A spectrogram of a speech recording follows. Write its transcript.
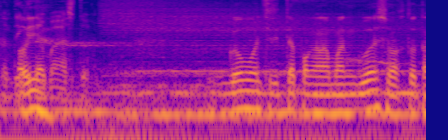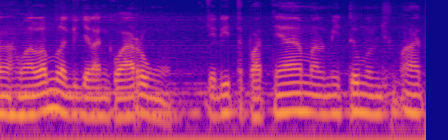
Nanti Oh, kita iya. bahas tuh. Gue mau cerita pengalaman gue sewaktu tengah malam lagi jalan ke warung Jadi tepatnya malam itu malam Jumat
